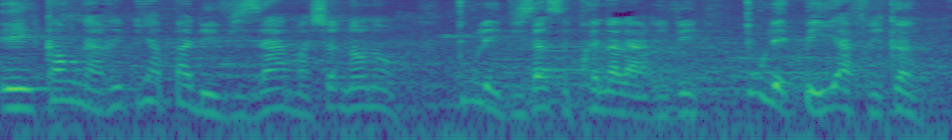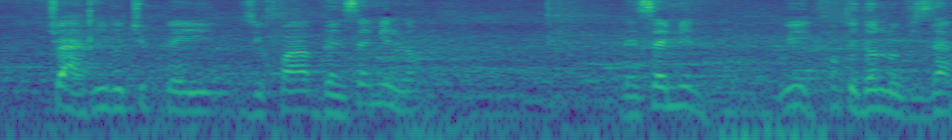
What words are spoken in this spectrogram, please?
Et quand on arrive, il n'y a pas de visa, machin. Non, non. Tous les visas se prennent à l'arrivée. Tous les pays africains. Tu arrives, tu payes, je crois, 25 000, non? 25 000. Oui, on te donne le visa.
